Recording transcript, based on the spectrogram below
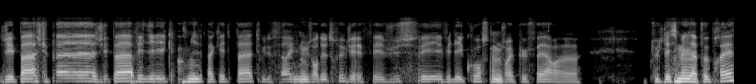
j'ai pas, j'ai pas, j'ai pas vidé les 15 000 paquets de pâtes ou de farine ou ce genre de trucs. J'avais fait juste fait, des courses comme j'aurais pu faire euh, toutes les semaines à peu près.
